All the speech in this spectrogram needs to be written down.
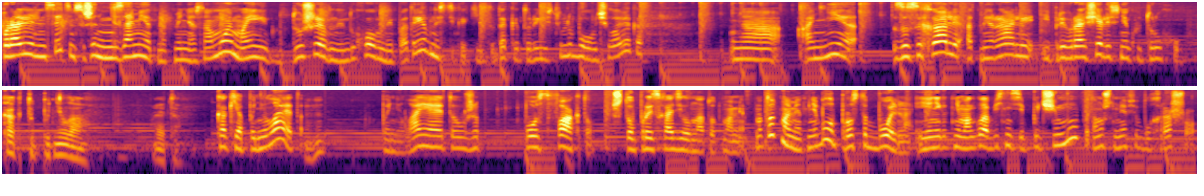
параллельно с этим совершенно незаметно от меня самой мои душевные, духовные потребности какие-то, да, которые есть у любого человека, а, они засыхали, отмирали и превращались в некую труху. Как ты поняла это? Как я поняла это? Мгм. Поняла я это уже постфактум, что происходило на тот момент. На тот момент мне было просто больно, и я никак не могла объяснить себе, почему, потому что у меня все было хорошо.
